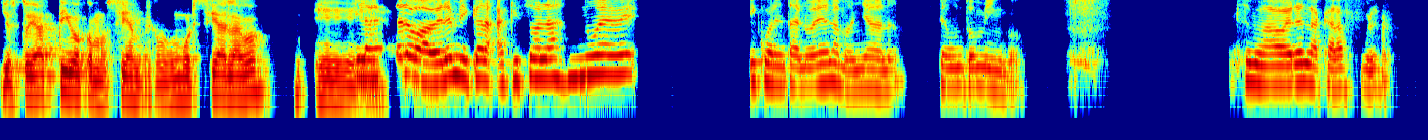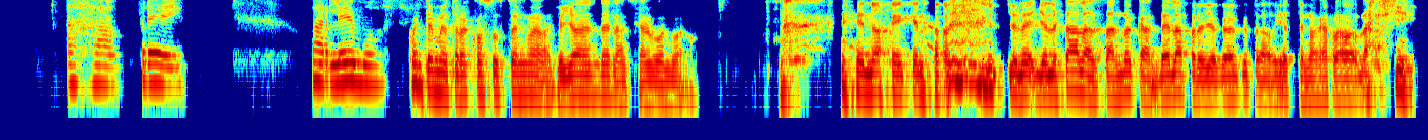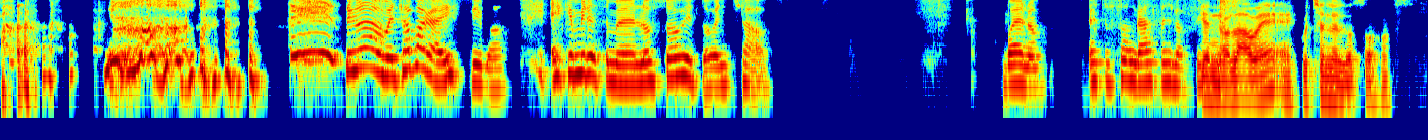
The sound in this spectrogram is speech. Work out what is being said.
Yo estoy activo como siempre, como un murciélago y, Y la gente lo va a ver en mi cara. Aquí son las 9 y 49 de la mañana de un domingo. Se me va a ver en la cara full. Ajá, Frey. Parlemos. cuénteme otra cosa usted nueva. Yo ya le lancé algo nuevo. no, es que no. Yo le, yo le estaba lanzando candela, pero yo creo que todavía usted no ha agarrado la chispa. Tengo la mecha apagadísima. Es que mire, se me ven los ojos y todo hinchados. Bueno, estos son gases los Quien físicos. no la ve, escúchenle los ojos.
